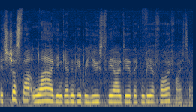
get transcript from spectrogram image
It's just that lag in getting people used to the idea they can be a firefighter.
